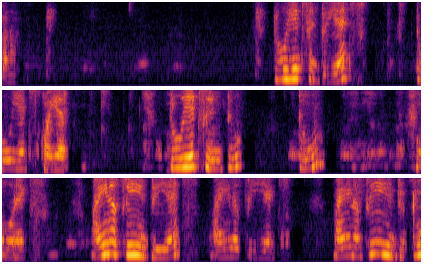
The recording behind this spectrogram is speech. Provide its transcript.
பண்ணணும். Two x into x two x square two x into two four x minus three into x minus three x minus three into two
